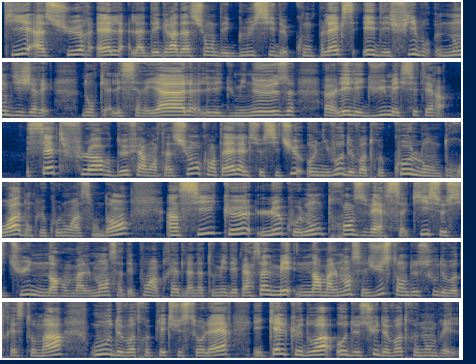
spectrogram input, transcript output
qui assure, elle, la dégradation des glucides complexes et des fibres non digérées. Donc les céréales, les légumineuses, euh, les légumes, etc. Cette flore de fermentation, quant à elle, elle se situe au niveau de votre côlon droit, donc le côlon ascendant, ainsi que le côlon transverse, qui se situe normalement, ça dépend après de l'anatomie des personnes, mais normalement c'est juste en dessous de votre estomac ou de votre plexus solaire et quelques doigts au-dessus de votre nombril.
